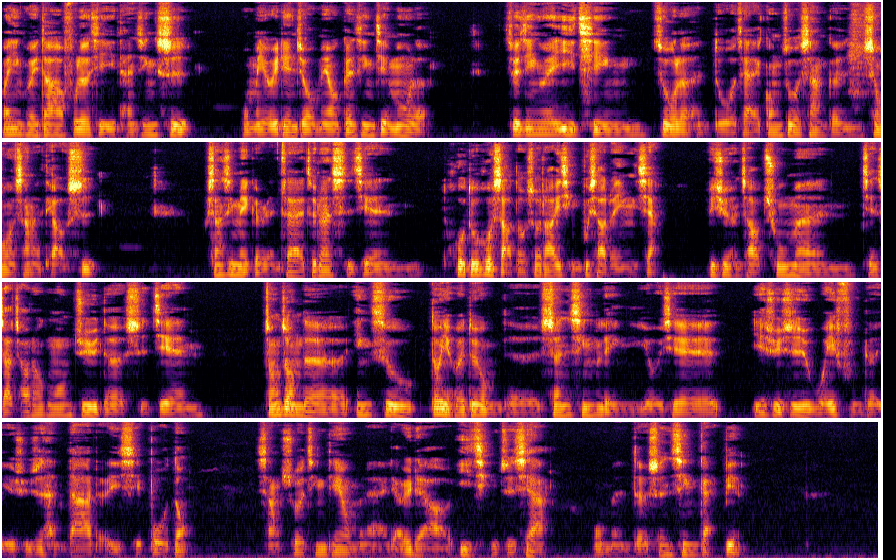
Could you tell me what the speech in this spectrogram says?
欢迎回到芙乐奇谈心事。我们有一点久没有更新节目了。最近因为疫情，做了很多在工作上跟生活上的调试。我相信每个人在这段时间或多或少都受到疫情不小的影响，必须很少出门，减少交通工具的时间，种种的因素都也会对我们的身心灵有一些，也许是微幅的，也许是很大的一些波动。想说，今天我们来聊一聊疫情之下我们的身心改变。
